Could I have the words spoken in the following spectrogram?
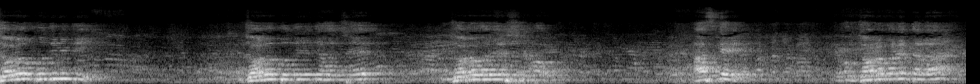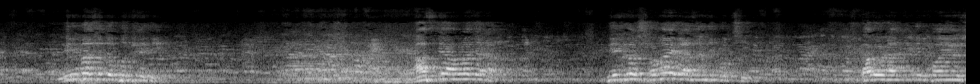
জনপ্রতিনিধি। জনপ্রতিনিধি হচ্ছে জনগণের সেবক। আজকে এবং জনগণের দ্বারা নির্বাচিত প্রতিনিধি। আজকে আমরা যারা দীর্ঘ সময় রাজনীতি করছি, কারও রাজনীতির বয়স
